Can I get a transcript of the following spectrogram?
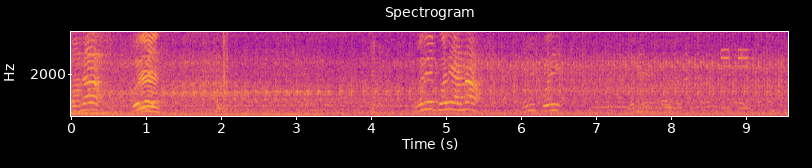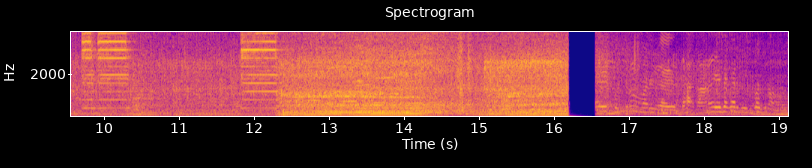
మెల్ల లేపురా పైకి లేపు గడ్డి తీరా అమ్మా,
